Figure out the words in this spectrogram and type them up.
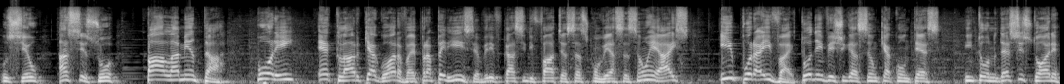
o seu assessor parlamentar. Porém, é claro que agora vai para a perícia verificar se de fato essas conversas são reais e por aí vai. Toda a investigação que acontece em torno dessa história,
